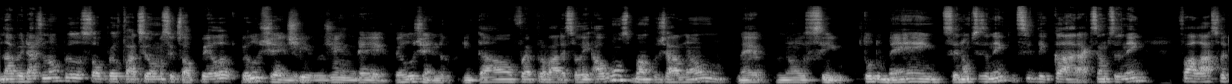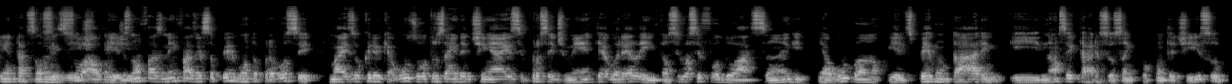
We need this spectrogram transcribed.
Na verdade, não pelo, só pelo fato de ser homossexual, pela, pelo gênero. Motivo, gênero. É, pelo gênero. Então, foi aprovada essa lei. Alguns bancos já não, né, não, assim, tudo bem, você não precisa nem se declarar, que você não precisa nem falar sua orientação Não existe, sexual, que eles não fazem nem fazem essa pergunta para você. Mas eu creio que alguns outros ainda tinham esse procedimento e agora é lei. Então, se você for doar sangue em algum banco e eles perguntarem e não aceitarem o seu sangue por conta disso,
